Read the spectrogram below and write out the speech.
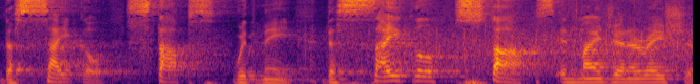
The cycle stops with me. The cycle stops in my generation.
